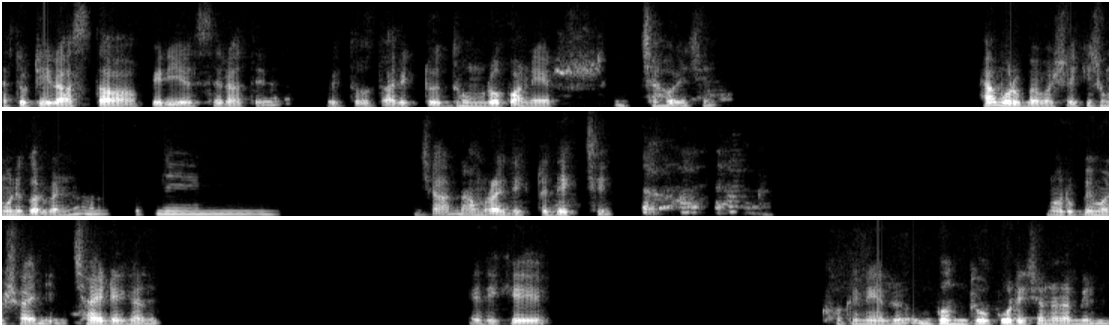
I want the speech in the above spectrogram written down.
এতটি রাস্তা পেরিয়েছে রাতে। হয়তো তার একটু ধূম্রপানের ইচ্ছা হয়েছে। হ্যাঁ মুরব্বি মশাই কিছু মনে করবেন না? আপনি যান, আমরা এদিকটা দেখছি। মুরব্বি মশাই সাইডে গেলেন। এদিকে খগেনের বন্ধু পরিজনেরা মিলে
